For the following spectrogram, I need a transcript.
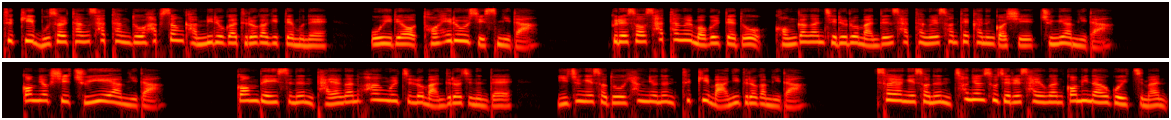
특히 무설탕 사탕도 합성 감미료가 들어가기 때문에 오히려 더 해로울 수 있습니다. 그래서 사탕을 먹을 때도 건강한 재료로 만든 사탕을 선택하는 것이 중요합니다. 껌 역시 주의해야 합니다. 껌 베이스는 다양한 화학물질로 만들어지는데 이 중에서도 향료는 특히 많이 들어갑니다. 서양에서는 천연 소재를 사용한 껌이 나오고 있지만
